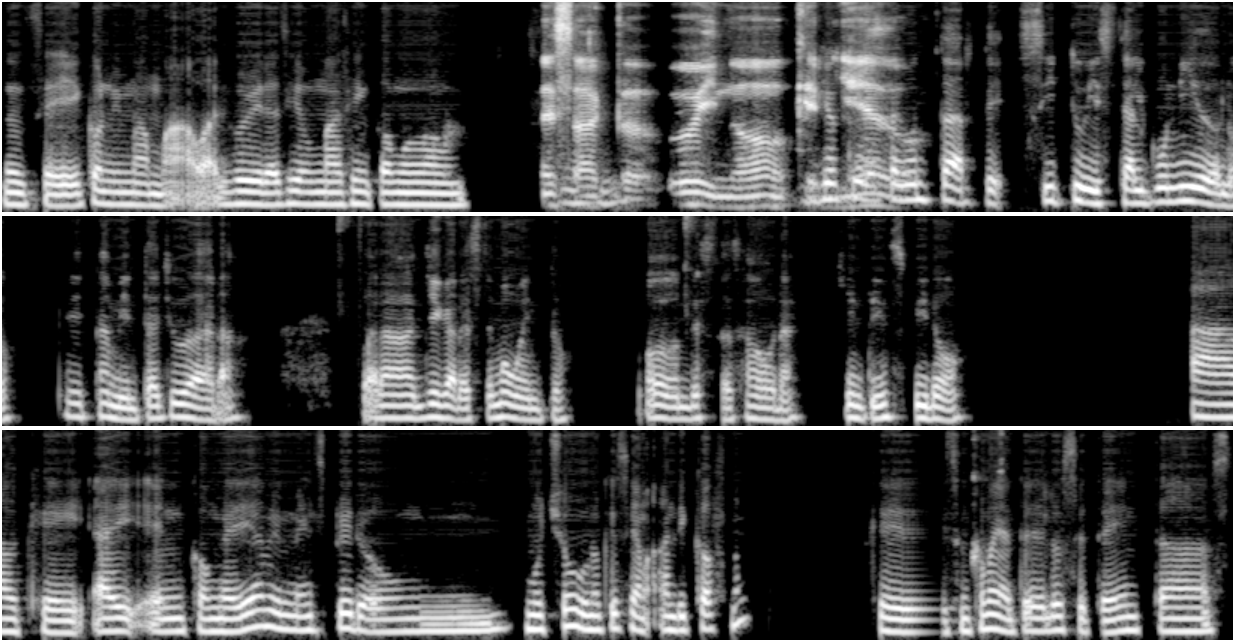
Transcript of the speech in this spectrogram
No sé, con mi mamá o algo hubiera sido más incómodo aún. Exacto. Uy, no, qué Yo quiero preguntarte si tuviste algún ídolo que también te ayudara para llegar a este momento o dónde estás ahora. ¿Quién te inspiró? Ah, ok. Hay, en comedia a mí me inspiró mucho uno que se llama Andy Kaufman, que es un comediante de los setentas,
